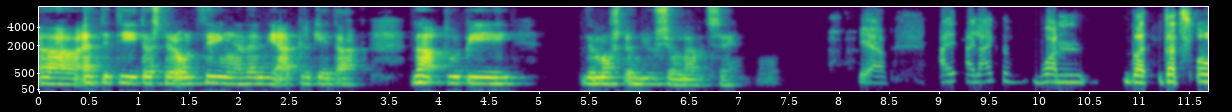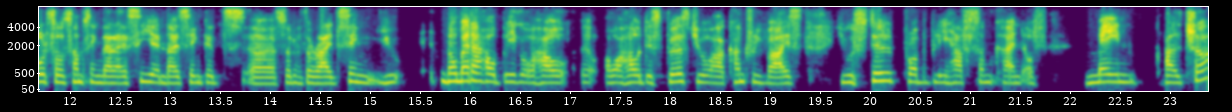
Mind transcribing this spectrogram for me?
uh, entity does their own thing and then we aggregate up. That would be the most unusual, I would say. Yeah, I, I like the one, but that's also something that I see, and I think it's uh, sort of the right thing. You, no matter how big or how or how dispersed you are country-wise, you still probably have some kind of main culture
